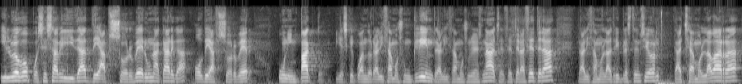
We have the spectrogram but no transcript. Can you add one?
Y luego, pues esa habilidad de absorber una carga o de absorber un impacto. Y es que cuando realizamos un clean, realizamos un snatch, etcétera, etcétera, realizamos la triple extensión, cachamos la barra,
